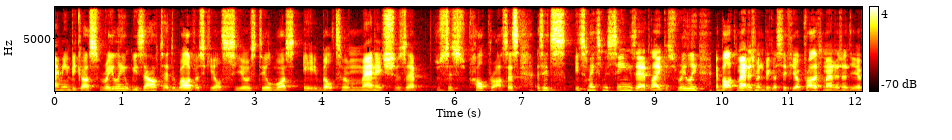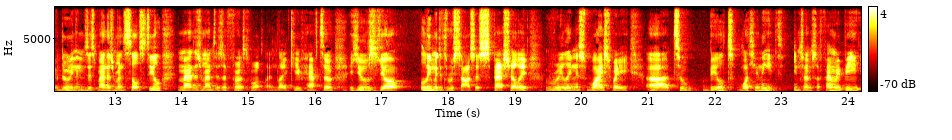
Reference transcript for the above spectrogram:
I mean, because really, without developer skills, you still was able to manage the this whole process. As it's it makes me think that like it's really about management because if you're product management you're doing this management so still management is the first word. And like you have to use your limited resources especially really in this wise way uh, to build what you need in terms of mvp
